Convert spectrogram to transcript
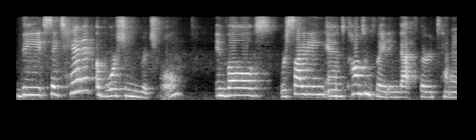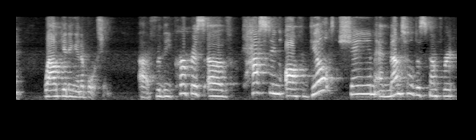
The satanic abortion ritual involves reciting and contemplating that third tenet while getting an abortion uh, for the purpose of casting off guilt, shame, and mental discomfort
